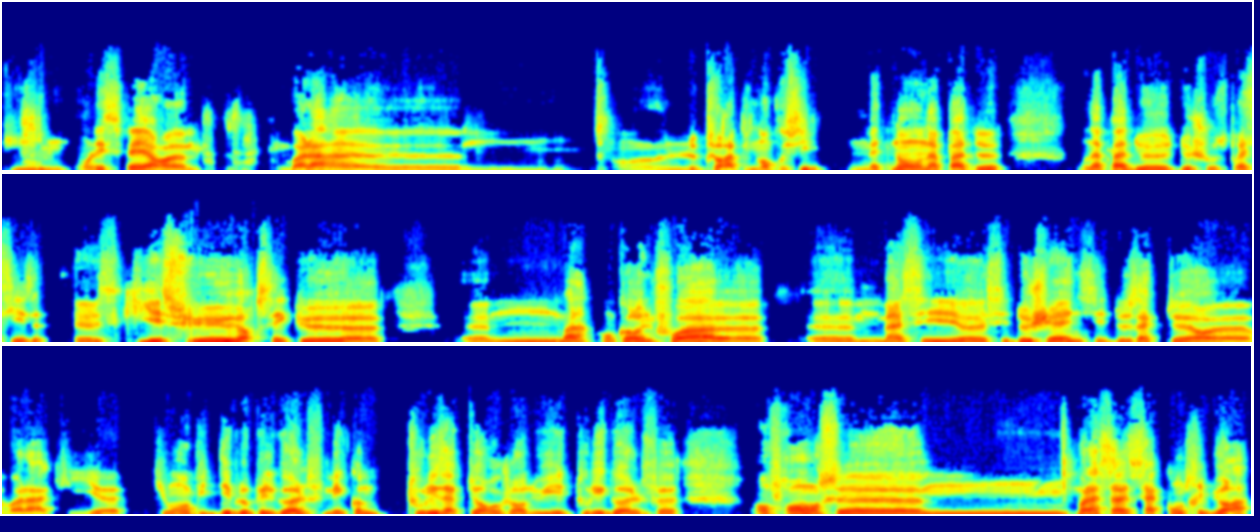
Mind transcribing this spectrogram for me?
qui, on l'espère, voilà, hein, le plus rapidement possible. Maintenant, on n'a pas de, on n'a pas de, de, choses précises. ce qui est sûr, c'est que, voilà, encore une fois euh, bah, c'est euh, deux chaînes, c'est deux acteurs euh, voilà, qui, qui ont envie de développer le golf, mais comme tous les acteurs aujourd'hui et tous les golfs en France, voilà, ça, contribuera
